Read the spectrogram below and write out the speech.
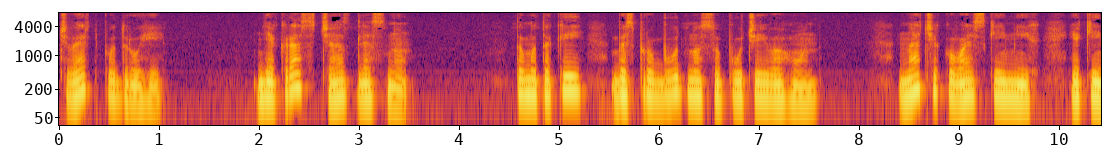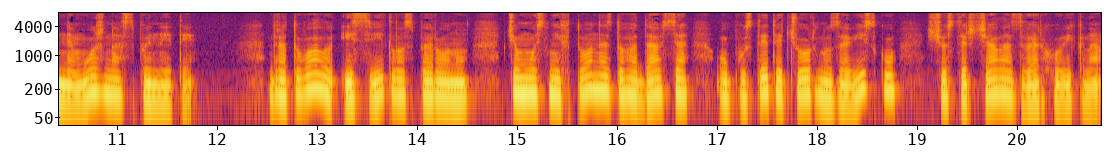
чверть по другій. Якраз час для сну. Тому такий безпробудно сопучий вагон, наче ковальський міг, який не можна спинити. Дратувало і світло з перону, чомусь ніхто не здогадався опустити чорну завіску, що стирчала зверху вікна.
